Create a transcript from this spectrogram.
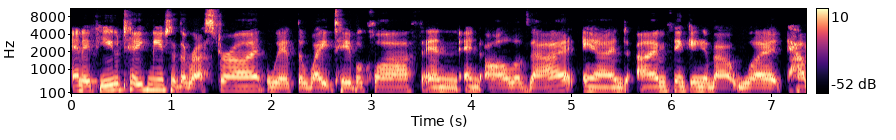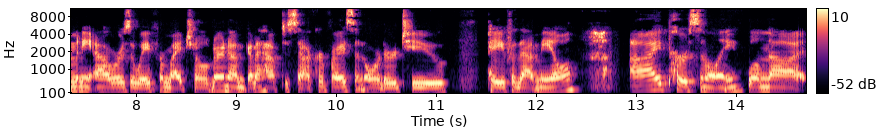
And if you take me to the restaurant with the white tablecloth and and all of that and I'm thinking about what how many hours away from my children I'm going to have to sacrifice in order to pay for that meal, I personally will not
